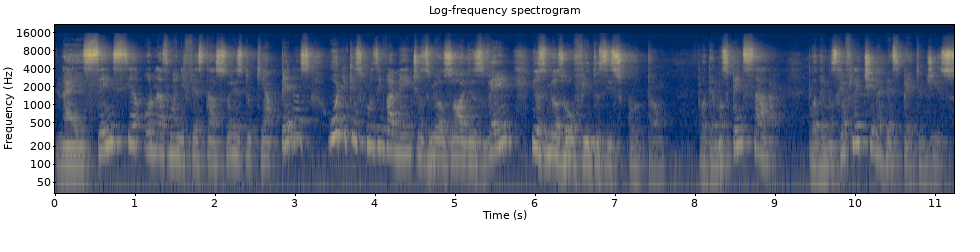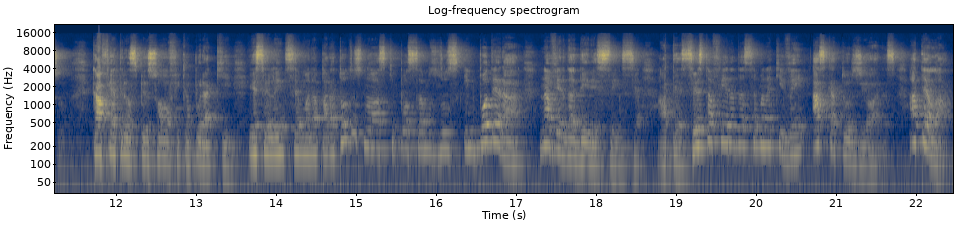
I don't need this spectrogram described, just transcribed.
Na essência ou nas manifestações do que apenas, única e exclusivamente, os meus olhos veem e os meus ouvidos escutam? Podemos pensar, podemos refletir a respeito disso. Café Transpessoal fica por aqui. Excelente semana para todos nós que possamos nos empoderar na verdadeira essência. Até sexta-feira da semana que vem, às 14 horas. Até lá!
